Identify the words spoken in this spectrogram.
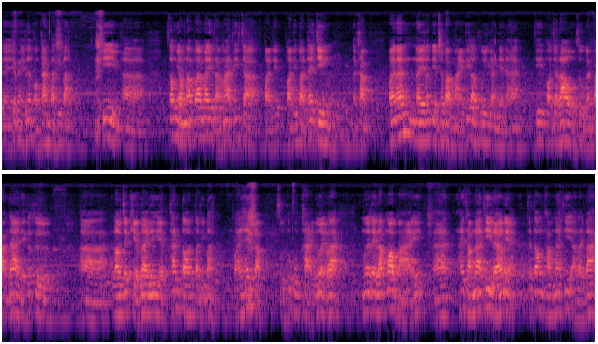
ในใช่ไหมในเรื่องของการปฏิบัติที่อ่าต้องยอมรับว่าไม่สามารถที่จะปฏิปฏิบัติได้จริงนะครับ เพราะฉะนั้นในระเบียบฉบับใหม่ที่เราคุยกันเนี่ยนะฮะ ที่พอจะเล่าสู่กันฟังได้เนี่ยก็คืออเราจะเขียนรายละเอียดขั้นตอนปฏิบัติไว้ให้กับศูนย์ควบคุมขายด้วยว่า เมื่อได้รับมอบหมายนะให้ทำหน้าที่แล้วเนี่ยจะต้องทำหน้าที่อะไรบ้าง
